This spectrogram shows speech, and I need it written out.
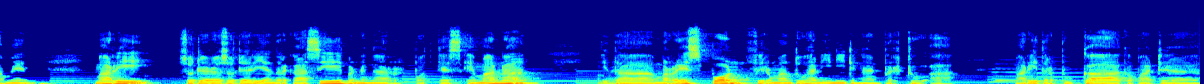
Amin. Mari saudara-saudari yang terkasih pendengar podcast Emana, kita merespon firman Tuhan ini dengan berdoa. Mari terbuka kepada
